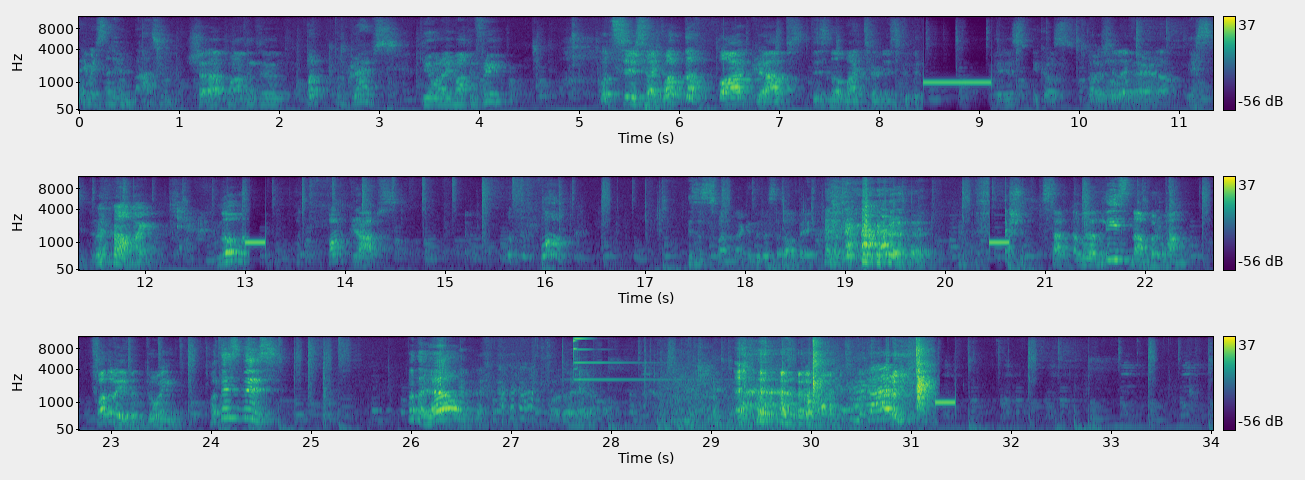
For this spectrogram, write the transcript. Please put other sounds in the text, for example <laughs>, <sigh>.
name is not even Martin. Shut up, Martin too. But, but GrabbZ. Do you want to be Martin free? But seriously, like, what the fuck, GrabbZ? This is not my turn, you stupid. It is because Oh, over shit, I there. fucked up. Yes, you <laughs> did. Oh my god. No, what the fuck, GrabbZ? What the fuck? This is fun. I can do this all day. <laughs> I should start with at least number one. What are we even doing? What is this? What the hell? <laughs> what the hell?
